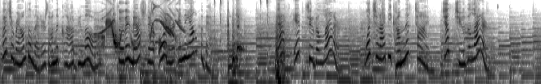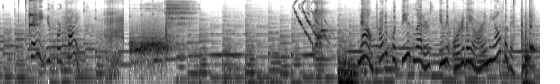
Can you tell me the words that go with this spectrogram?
Switch around the letters on the cloud below so they match their order in the alphabet. That's it to the letter. What should I become this time? Just choose a letter. K is for kite. Now try to put these letters in the order they are in the alphabet.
